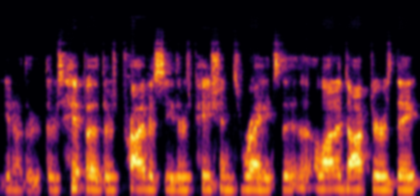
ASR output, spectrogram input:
You know, there, there's HIPAA, there's privacy, there's patients' rights. A lot of doctors, they,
